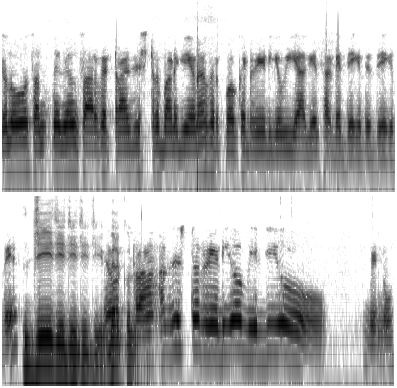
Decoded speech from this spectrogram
ਚਲੋ ਸਮੇਂ ਦੇ ਅਨੁਸਾਰ ਫਿਰ ਟ੍ਰਾਂਜ਼ਿਸਟਰ ਬਣ ਗਏ ਨਾ ਫਿਰ ਪਾਕਟ ਰੇਡੀਓ ਵੀ ਆ ਗਏ ਸਾਡੇ ਦੇਖਦੇ ਦੇਖਦੇ। ਜੀ ਜੀ ਜੀ ਜੀ ਜੀ ਬਿਲਕੁਲ। ਟ੍ਰਾਂਜ਼ਿਸਟਰ ਰੇਡੀਓ ਵੀਰ ਜੀ ਉਹ ਮੈਨੂੰ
